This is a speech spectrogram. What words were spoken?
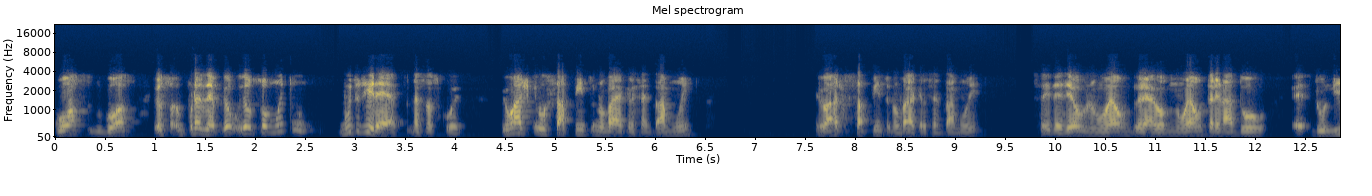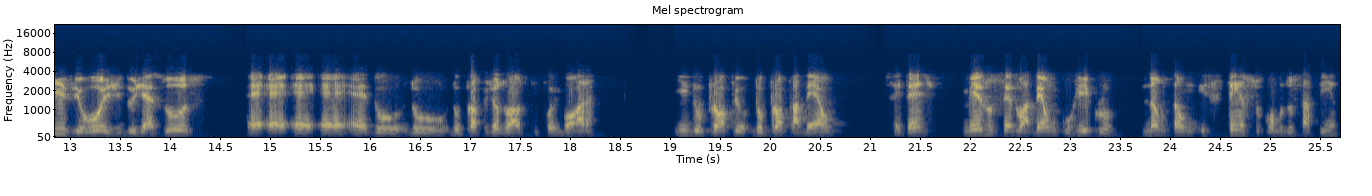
gosto gosto. Eu sou, por exemplo eu, eu sou muito muito direto nessas coisas. Eu acho que o Sapinto não vai acrescentar muito eu acho que o Sapinto não vai acrescentar muito você entendeu não é um não é um treinador é, do nível hoje do Jesus, é é, é, é, do, do, do, próprio Josualdo que foi embora e do próprio, do próprio Abel, você entende? Mesmo sendo o Abel um currículo não tão extenso como o do Sapinto,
